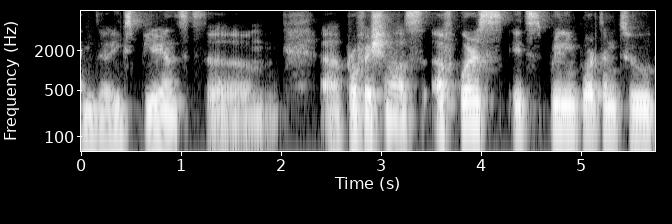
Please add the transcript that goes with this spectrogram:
and experienced um, uh, professionals. Of course, it's really important to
